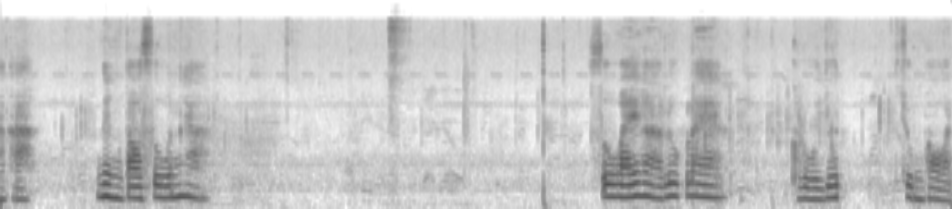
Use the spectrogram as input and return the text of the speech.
นะคะหนึ่งต่อศูนย์ค่ะ สวยค่ะ ลูกแรก ครูยุทธชุมพร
